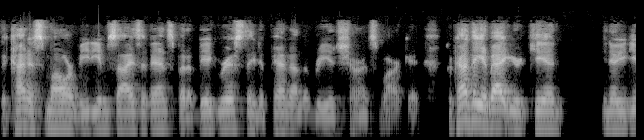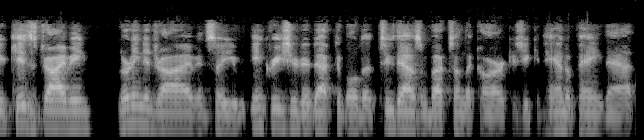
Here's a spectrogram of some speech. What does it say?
the kind of smaller, medium sized events, but a big risk, they depend on the reinsurance market. So kind of thinking about your kid, you know, you get your kids driving, learning to drive. And so you increase your deductible to 2000 bucks on the car because you can handle paying that.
